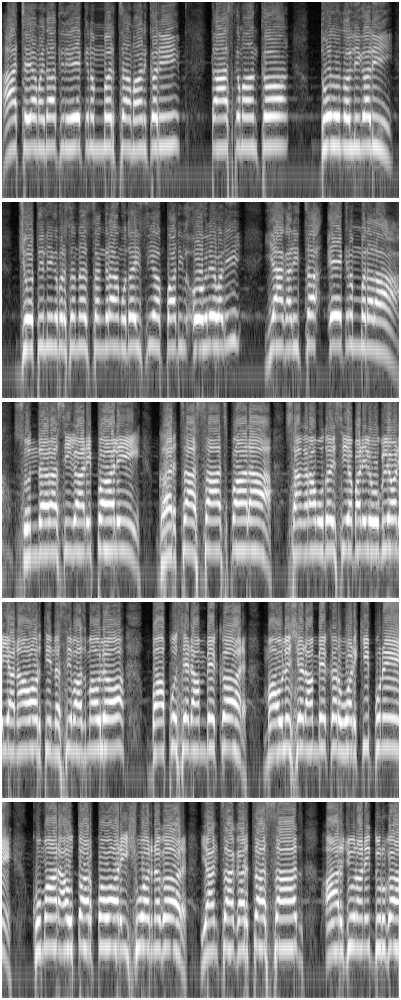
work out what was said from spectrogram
आजच्या या मैदानातील एक नंबरचा मानकरी तास क्रमांक दोन नवली गाडी ज्योतिर्लिंग प्रसन्न संग्राम उदयसिंह पाटील ओगलेवाडी या गाडीचा एक नंबर आला. सुंदर अशी गाडी पाहिली. घरचा साज पाला संग्राम उदयसिंह पाटील ओगलेवाडी या नावावरती नसीब आजमावलं. बापूशेठ आंबेकर माऊलीशेठ आंबेकर वडकी पुणे कुमार अवतार पवार ईश्वर नगर यांचा घरचा साज अर्जुन आणि दुर्गा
